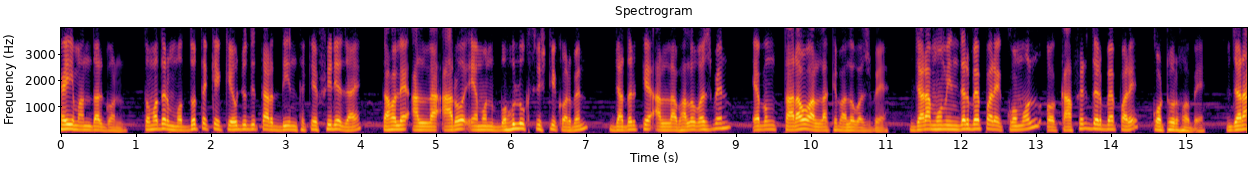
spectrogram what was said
হে ইমানদারগণ তোমাদের মধ্য থেকে কেউ যদি তার দিন থেকে ফিরে যায়, তাহলে আল্লাহ আরও এমন বহু লোক সৃষ্টি করবেন, যাদেরকে আল্লাহ ভালোবাসবেন এবং তারাও আল্লাহকে ভালোবাসবে, যারা মুমিনদের ব্যাপারে কোমল ও কাফেরদের ব্যাপারে কঠোর হবে, যারা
